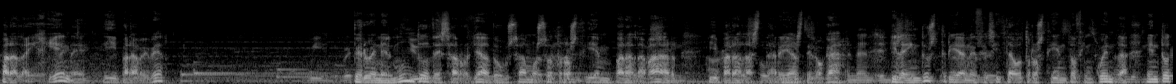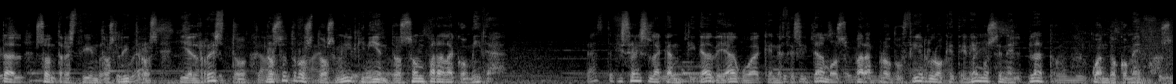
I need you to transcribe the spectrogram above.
para la higiene y para beber? Pero en el mundo desarrollado usamos otros 100 para lavar y para las tareas del hogar. Y la industria necesita otros 150. En total son 300 litros. Y el resto, los otros 2.500, son para la comida. Esa es la cantidad de agua que necesitamos para producir lo que tenemos en el plato cuando comemos.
